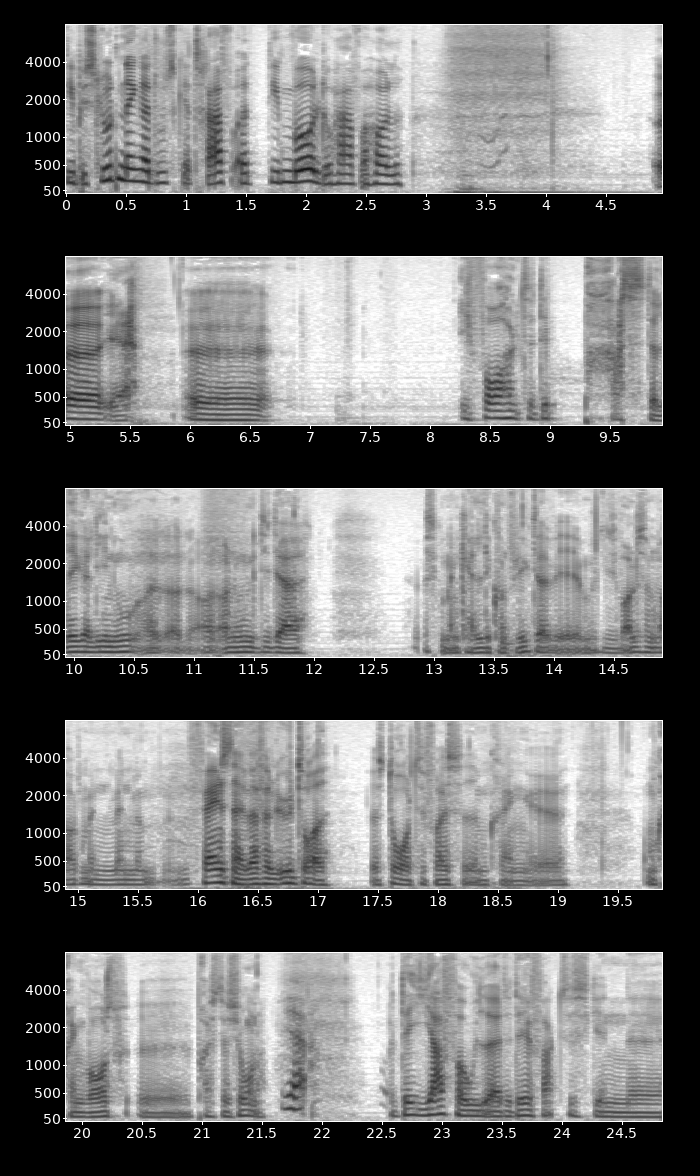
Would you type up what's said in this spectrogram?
de beslutninger, du skal træffe, og de mål, du har for holdet? Øh, ja. Øh, I forhold til det pres, der ligger lige nu, og, og, og, og nogle af de der, hvad skal man kalde det, konflikter, måske lidt voldsomt nok, men, men, men fansen er i hvert fald ytret stor tilfredshed omkring, øh, omkring vores øh, præstationer. Ja. Og det, jeg får ud af det, det er faktisk en... Øh,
